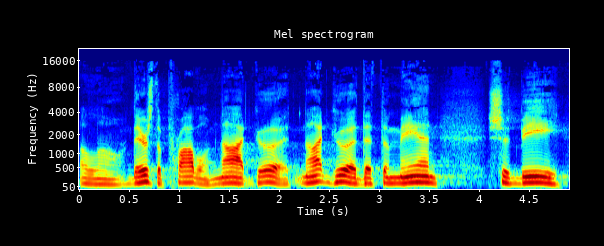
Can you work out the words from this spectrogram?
alone. There's the problem. Not good. Not good that the man should be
